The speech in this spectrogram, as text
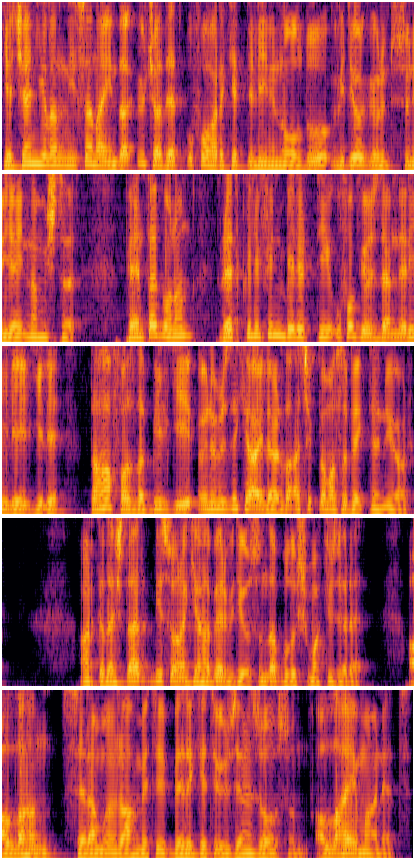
geçen yılın Nisan ayında 3 adet UFO hareketliliğinin olduğu video görüntüsünü yayınlamıştı. Pentagon'un Radcliffe'in belirttiği UFO gözlemleri ile ilgili daha fazla bilgiyi önümüzdeki aylarda açıklaması bekleniyor. Arkadaşlar bir sonraki haber videosunda buluşmak üzere. Allah'ın selamı, rahmeti, bereketi üzerinize olsun. Allah'a emanet.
